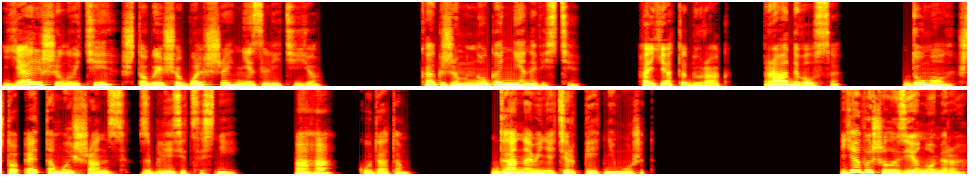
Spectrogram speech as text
Я решил уйти, чтобы еще больше не злить ее. Как же много ненависти. А я-то дурак. Радовался. Думал, что это мой шанс сблизиться с ней. Ага, куда там. Да она меня терпеть не может. Я вышел из ее номера,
